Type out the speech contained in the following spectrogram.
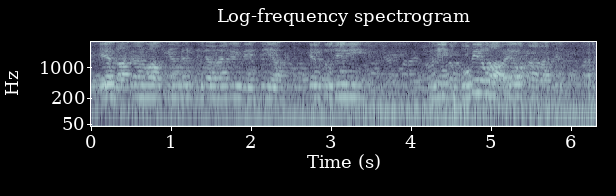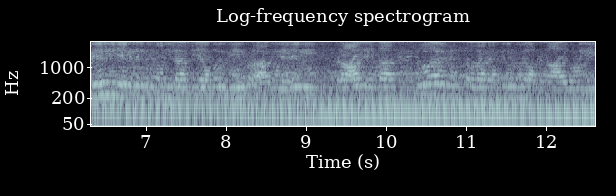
ਇਹ ਇਲਾਕਾ ਨਿਵਾਸੀਆਂ ਦੇ ਵਿਚਾਰਾਂ ਦੀ ਬੇਨਤੀ ਆ ਕਿ ਤੁਸੀਂ ਵੀ ਤੁਸੀਂ ਬਖੂਬੀ ਨਿਭਾ ਰਹੇ ਹੋ ਆਪਣਾ ਫਰਜ਼ ਪਰ ਫਿਰ ਵੀ ਜੇ ਕਿਤੇ ਕੋਈ ਕਮੀ ਲੱਗਦੀ ਆ, ਕੋਈ ਵੀਰ ਭਰਾ ਕੋਈ ਅਜੇ ਵੀ ਰਾਜ ਦੇਖਦਾ ਉਹਦਾ ਵੀ ਮਿੰਟ ਤਰਲਾ ਕਰਕੇ ਉਹਨੂੰ ਵੀ ਆਪਣੇ ਨਾਲ ਜੋੜੀਏ।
